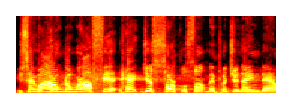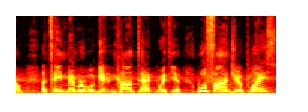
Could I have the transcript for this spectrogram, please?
You say, Well, I don't know where I fit. Heck, just circle something and put your name down. A team member will get in contact with you. We'll find you a place.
